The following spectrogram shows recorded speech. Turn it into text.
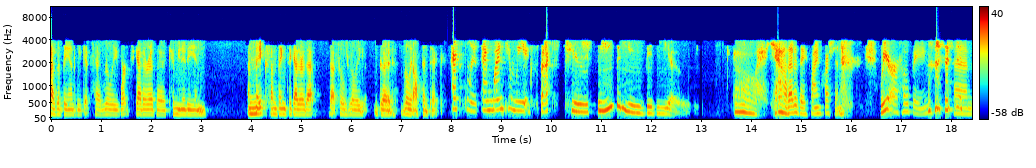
as a band we get to really work together as a community and and make something together that that feels really good, really authentic. Excellent. And when can we expect to see the new videos? Oh, yeah, that is a fine question. we are hoping um,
